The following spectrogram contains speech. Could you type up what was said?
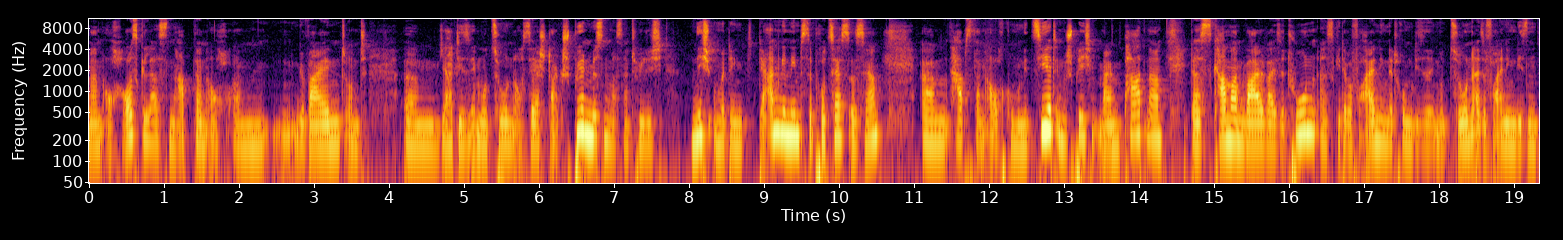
dann auch rausgelassen, habe dann auch ähm, geweint und ähm, ja, diese Emotionen auch sehr stark spüren müssen, was natürlich nicht unbedingt der angenehmste Prozess ist, ja ähm, habe es dann auch kommuniziert im Gespräch mit meinem Partner. Das kann man wahlweise tun. Es geht aber vor allen Dingen darum, diese Emotionen, also vor allen Dingen diesen,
